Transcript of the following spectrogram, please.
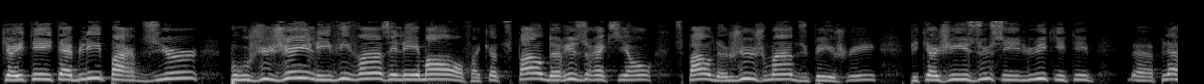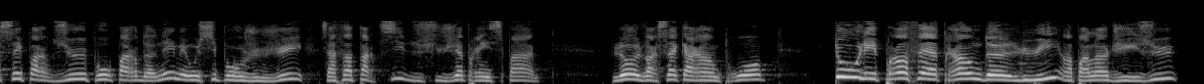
qui a été établi par Dieu pour juger les vivants et les morts. Fait que tu parles de résurrection, tu parles de jugement du péché, puis que Jésus, c'est lui qui a été euh, placé par Dieu pour pardonner, mais aussi pour juger. Ça fait partie du sujet principal. Puis là, le verset 43, tous les prophètes rendent de lui, en parlant de Jésus,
